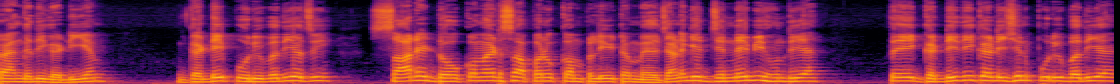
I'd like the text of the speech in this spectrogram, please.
ਰੰਗ ਦੀ ਗੱਡੀ ਹੈ ਗੱਡੀ ਪੂਰੀ ਵਧੀਆ ਜੀ ਸਾਰੇ ਡਾਕੂਮੈਂਟਸ ਆਪਾਂ ਨੂੰ ਕੰਪਲੀਟ ਮਿਲ ਜਾਣਗੇ, ਜਿੰਨੇ ਵੀ ਹੁੰਦੇ ਆ। ਤੇ ਗੱਡੀ ਦੀ ਕੰਡੀਸ਼ਨ ਪੂਰੀ ਵਧੀਆ,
